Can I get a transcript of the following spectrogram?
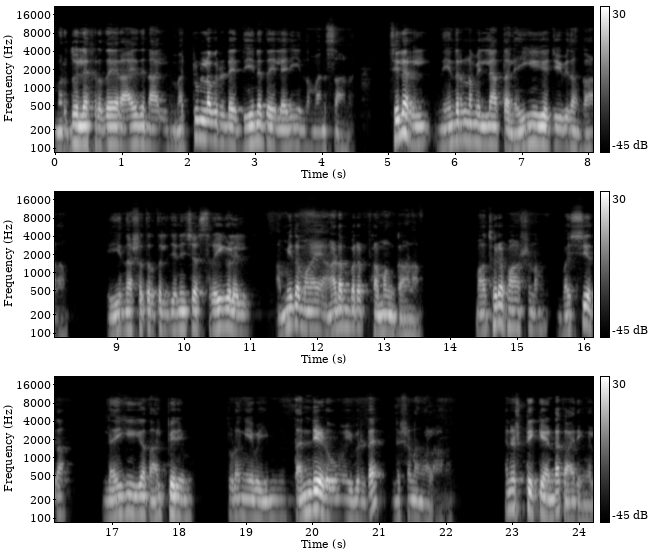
മൃദുല ഹൃദയരായതിനാൽ മറ്റുള്ളവരുടെ ദീനതയിൽ അരിയുന്ന മനസ്സാണ്. ചിലരിൽ നിയന്ത്രണമില്ലാത്ത ലൈംഗിക ജീവിതം കാണാം. ഈ നക്ഷത്രത്തിൽ ജനിച്ച സ്ത്രീകളിൽ അമിതമായ ആഡംബര ഭ്രമം കാണാം. മധുരഭാഷണം വശ്യത ലൈംഗിക താല്പര്യം തുടങ്ങിയവയും തന്റെ ഇടവും ഇവരുടെ ലക്ഷണങ്ങളാണ്. അനുഷ്ഠിക്കേണ്ട കാര്യങ്ങൾ.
